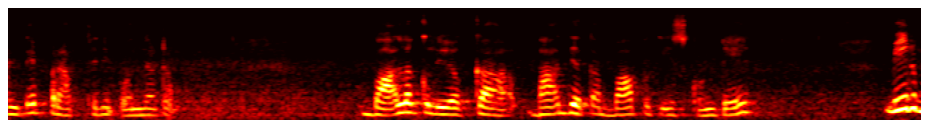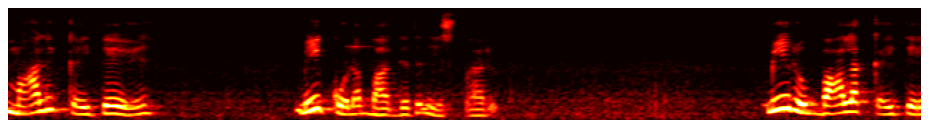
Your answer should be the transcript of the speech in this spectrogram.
అంటే ప్రాప్తిని పొందటం. బాలకుల యొక్క బాధ్యత బాపు తీసుకుంటే మీరు మాలిక్ అయితే మీకు కూడా బాధ్యతని ఇస్తారు. మీరు బాలక్ అయితే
